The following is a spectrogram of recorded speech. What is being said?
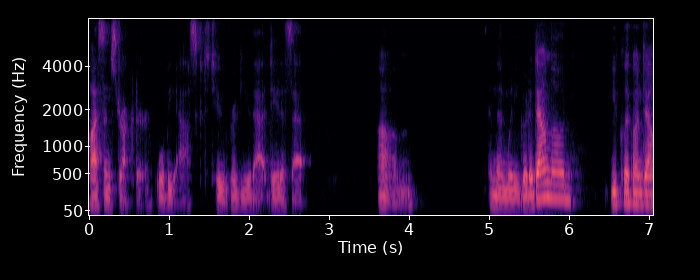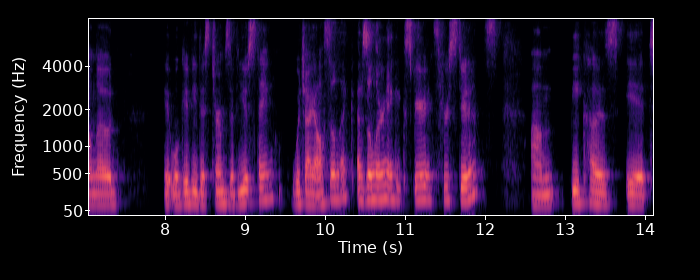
class instructor will be asked to review that data set. Um, and then when you go to download, you click on download, it will give you this terms of use thing, which I also like as a learning experience for students, um, because it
